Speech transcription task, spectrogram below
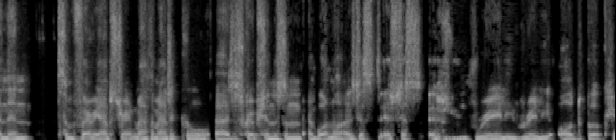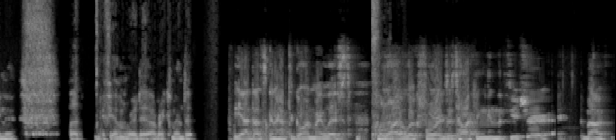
and then some very abstract mathematical uh, descriptions and, and whatnot. It's just, it's just, it's really, really odd book, you know. But if you haven't read it, I recommend it. Yeah, that's going to have to go on my list. Well, I look forward to talking in the future about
